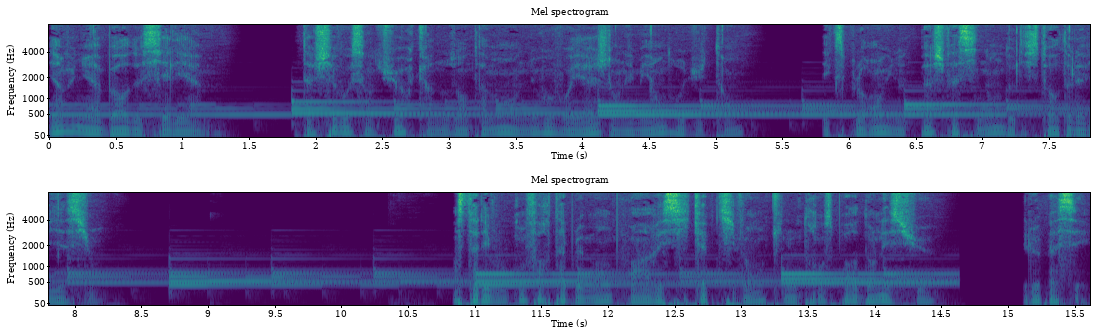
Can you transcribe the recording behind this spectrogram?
Bienvenue à bord de Ciel. Attachez vos ceintures car nous entamons un nouveau voyage dans les méandres du temps, explorant une autre page fascinante de l'histoire de l'aviation. Installez-vous confortablement pour un récit captivant qui nous transporte dans les cieux et le passé.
